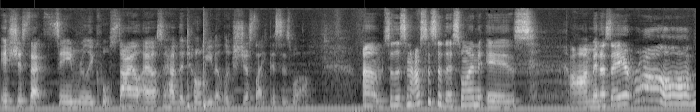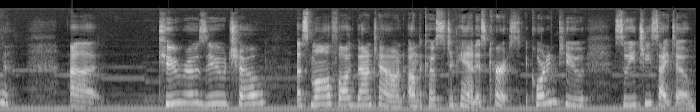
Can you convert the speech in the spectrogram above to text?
It's just that same really cool style. I also have the Tomie that looks just like this as well. Um, so the synopsis of this one is, I'm gonna say it wrong. Uh, Kurozu Cho, a small fog-bound town on the coast of Japan, is cursed. According to Suichi Saito,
